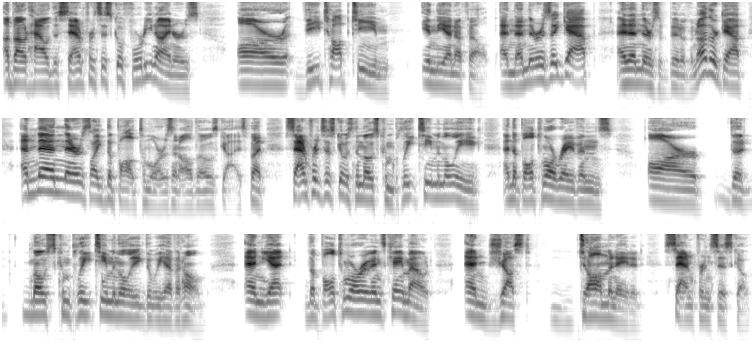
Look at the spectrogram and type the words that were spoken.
about how the San Francisco 49ers are the top team in the NFL. And then there is a gap, and then there's a bit of another gap, and then there's like the Baltimores and all those guys. But San Francisco is the most complete team in the league, and the Baltimore Ravens are the most complete team in the league that we have at home. And yet the Baltimore Ravens came out and just dominated San Francisco.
